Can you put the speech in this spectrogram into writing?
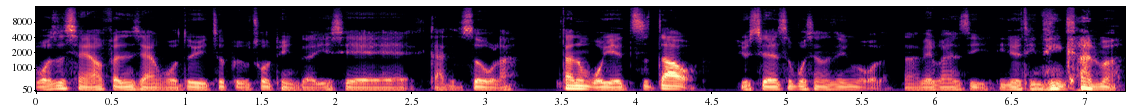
我是想要分享我对于这部作品的一些感受啦。但是我也知道。有些人是不相信我的，那没关系，你就听听看嘛。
